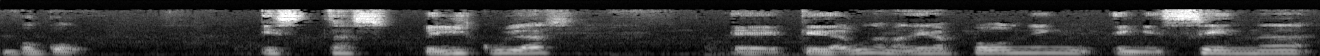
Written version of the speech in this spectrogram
un poco estas películas eh, que de alguna manera ponen en escena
